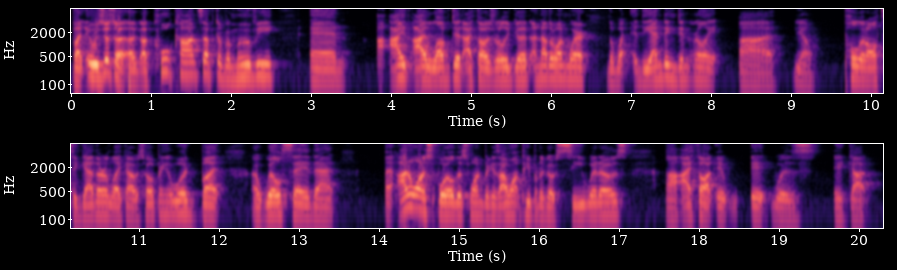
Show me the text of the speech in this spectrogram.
But it was just a, a, a cool concept of a movie and I I loved it. I thought it was really good. Another one where the the ending didn't really uh, you know pull it all together like I was hoping it would, but I will say that I don't want to spoil this one because I want people to go see Widows. Uh, I thought it it was it got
